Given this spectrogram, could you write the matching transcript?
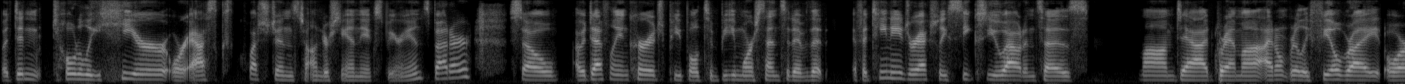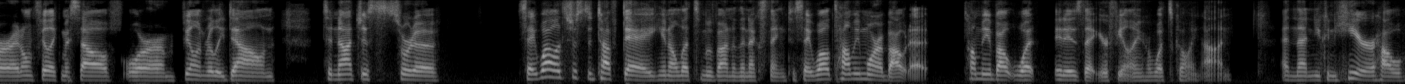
but didn't totally hear or ask questions to understand the experience better. So I would definitely encourage people to be more sensitive that if a teenager actually seeks you out and says, Mom, Dad, Grandma, I don't really feel right, or I don't feel like myself, or I'm feeling really down, to not just sort of say, well, it's just a tough day, you know, let's move on to the next thing, to say, well, tell me more about it. Tell me about what it is that you're feeling or what's going on. And then you can hear how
